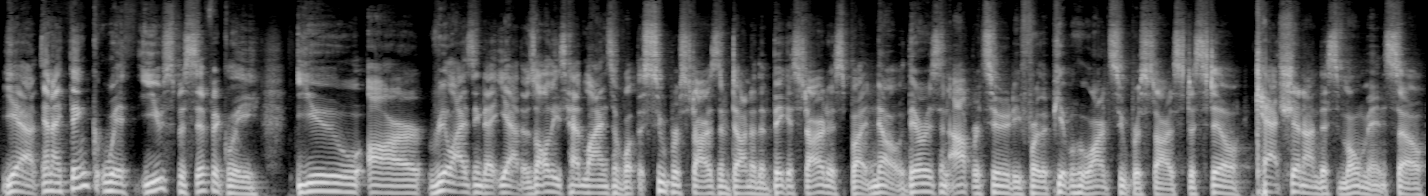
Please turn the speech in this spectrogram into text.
Yeah. And I think with you specifically, you are realizing that, yeah, there's all these headlines of what the superstars have done or the biggest artists, but no, there is an opportunity for the people who aren't superstars to still cash in on this moment. So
